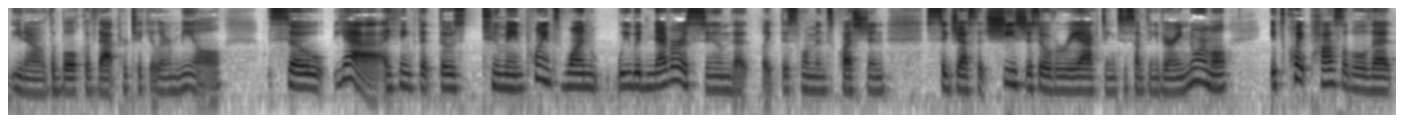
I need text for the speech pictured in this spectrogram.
you know, the bulk of that particular meal so yeah i think that those two main points one we would never assume that like this woman's question suggests that she's just overreacting to something very normal it's quite possible that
